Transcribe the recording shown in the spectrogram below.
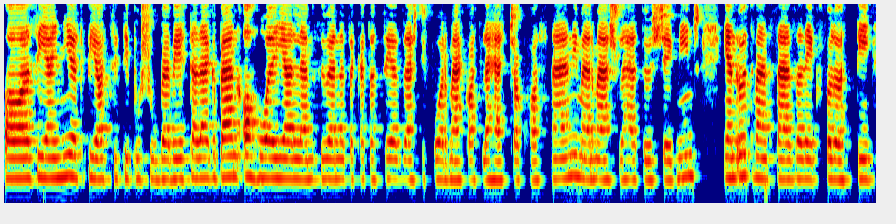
az ilyen nyílt piaci típusú bevételekben, ahol jellemzően ezeket a célzási formákat lehet csak használni, mert más lehetőség nincs, ilyen 50% fölötti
